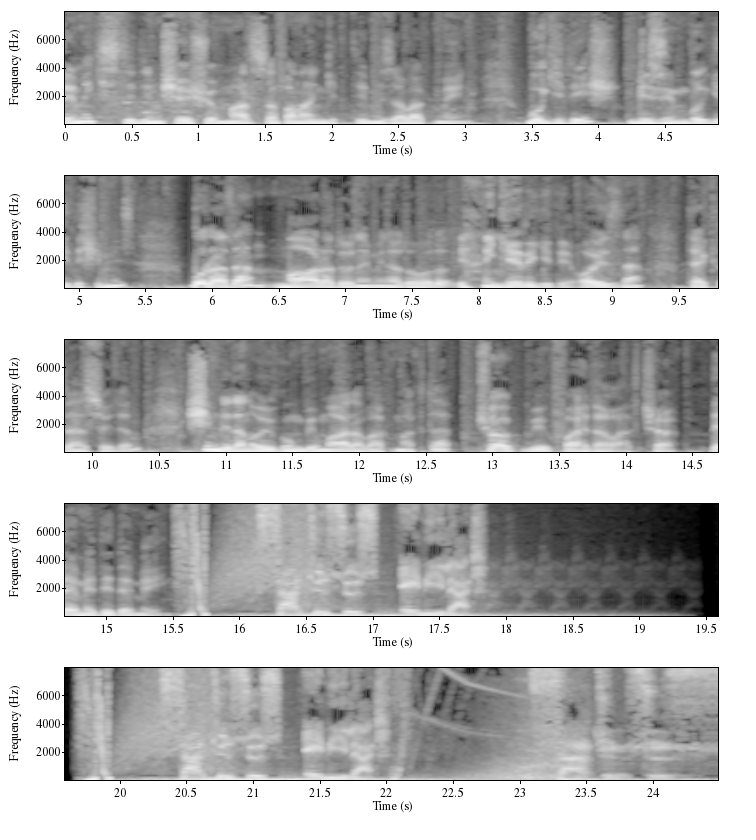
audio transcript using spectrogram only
demek istediğim şey şu. Mars'a falan gittiğimize bakmayın. Bu gidiş bizim bu gidişimiz buradan mağara dönemine doğru geri gidiyor. O yüzden tekrar söylüyorum. Şimdiden uygun bir mağara bakmakta çok büyük fayda var. Çok demedi demeyin. Sertünsüz en iyiler. Sertünsüz en iyiler. Sertünsüz.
